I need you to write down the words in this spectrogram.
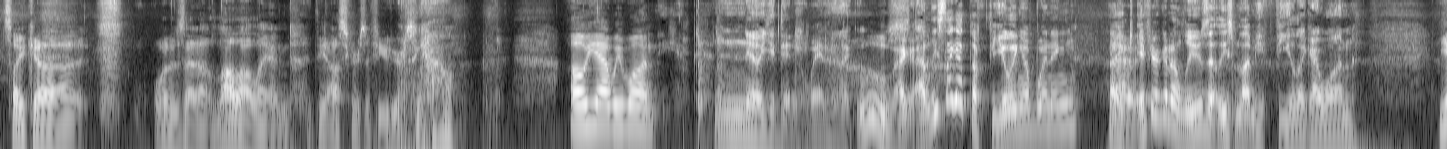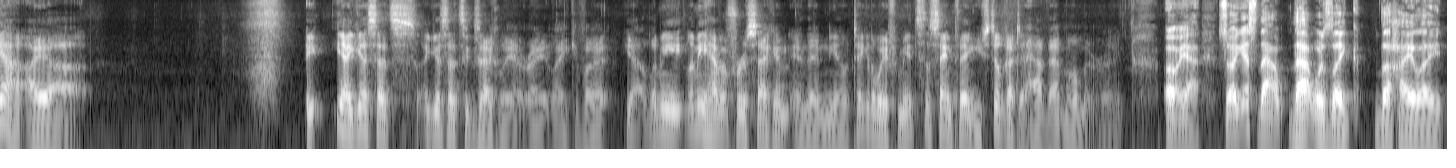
It's like uh, what was that? Uh, La La Land at the Oscars a few years ago. oh yeah, we won. No, you didn't win. You're like, ooh, I, at least I got the feeling of winning. Like, Yeah. if you're gonna lose, at least let me feel like I won. Yeah, I. uh I- yeah, I guess that's I guess that's exactly it, right? Like if I yeah, let me let me have it for a second and then, you know, take it away from me. It's the same thing. You still got to have that moment, right? Oh yeah. So I guess that that was like the highlight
